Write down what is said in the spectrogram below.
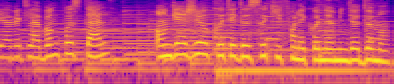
Et avec la Banque Postale, engagée aux côtés de ceux qui font l'économie de demain.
